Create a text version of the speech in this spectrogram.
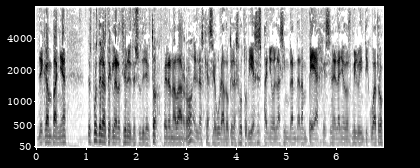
de campaña después de las declaraciones de su director, Pera Navarro, en las que ha asegurado que las autovías españolas implantarán peajes en el año 2024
